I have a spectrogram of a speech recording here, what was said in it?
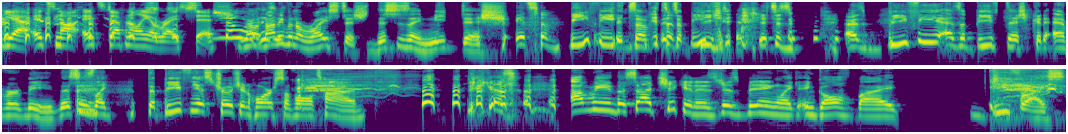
yeah it's not it's definitely a rice dish No, no, not is- even a rice dish. This is a meat dish. It's a beefy. It's a it's, a, beef. dish. It's as as beefy as a beef dish could ever be. This is like the beefiest Trojan horse of all time. because I mean, the sad chicken is just being like engulfed by beef rice.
